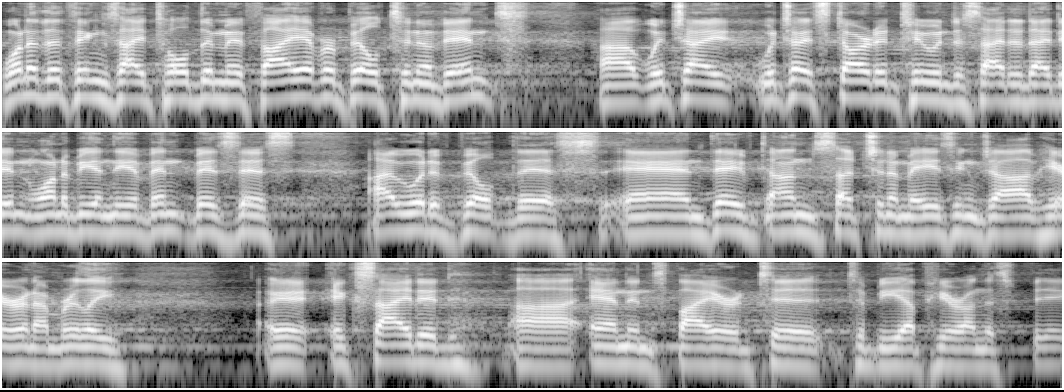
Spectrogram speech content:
one of the things I told them if I ever built an event, uh, which, I, which I started to and decided I didn't want to be in the event business, I would have built this. And they've done such an amazing job here, and I'm really excited uh, and inspired to, to be up here on this stage.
